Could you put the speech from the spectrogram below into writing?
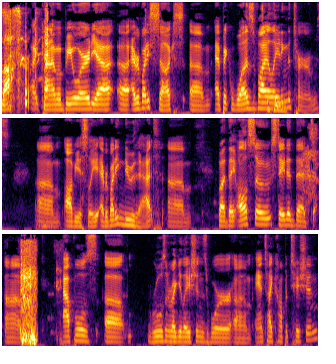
awesome. kind of a B word. Yeah, uh, everybody sucks. Um, Epic was violating the terms. Um, obviously, everybody knew that. Um, but they also stated that um, Apple's uh, rules and regulations were um, anti-competition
